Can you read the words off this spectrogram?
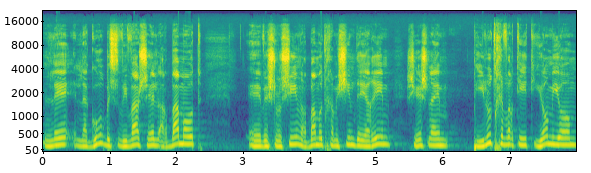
לגור בסביבה של 430, 450 דיירים שיש להם פעילות חברתית יום-יום,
